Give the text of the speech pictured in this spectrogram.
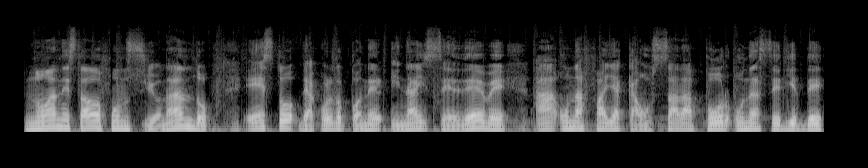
no han estado funcionando. Esto, de acuerdo con el INAI, se debe a una falla causada por una serie de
